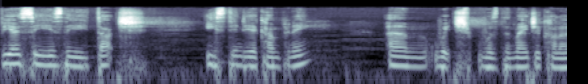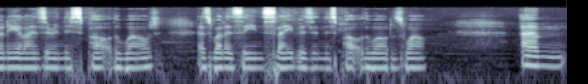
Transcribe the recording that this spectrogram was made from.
VOC is the Dutch East India Company um, which was the major colonializer in this part of the world, as well as the enslavers in this part of the world as well. Um,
